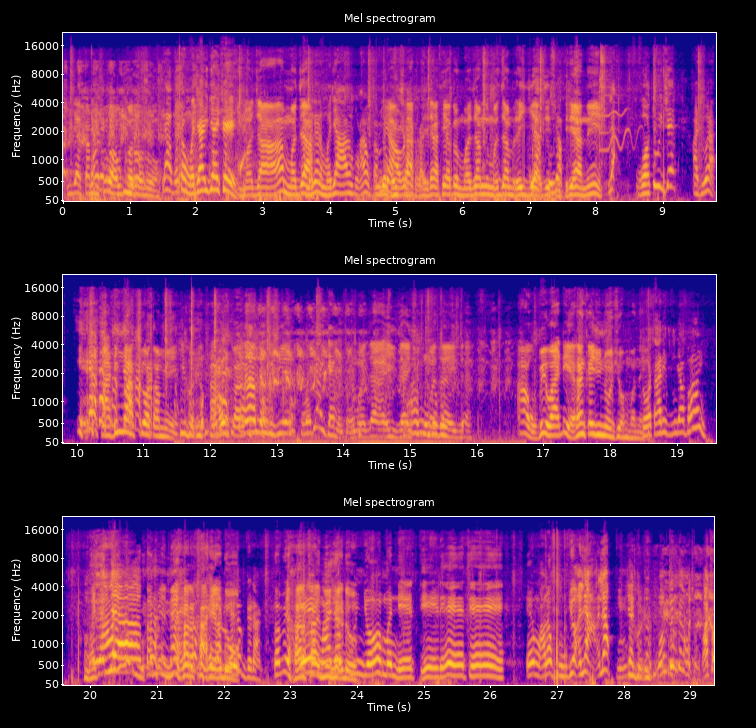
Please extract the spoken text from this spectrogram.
અલ્યા શું આવું કરો છો? લા, તો મજા આવી જાય છે. મજા મજા. મને મજા આવે તમે આવડા ભાઈ થયા તો મજામ ને મજામ રહી ગયા હજી સુધર્યા નહીં. હોતું છે? આ જોવા કાઢી નાખશો તમે. આવું કરાતું મજા આવી જાય મજા આવી જાય શું મજા આવી જાય? આ ઊભી વાટી હેરાન કરી નો છો મને. તો તારી પૂંજા ભાઈ? તમે ને હરખા હેડો તમે હરખા નહીં હેડો. પુંજો મને તેડે છે. એ મારો પુંજો અલ્યા અલ્યા પુંજા કોણ કેમ કરો છો? વાતો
